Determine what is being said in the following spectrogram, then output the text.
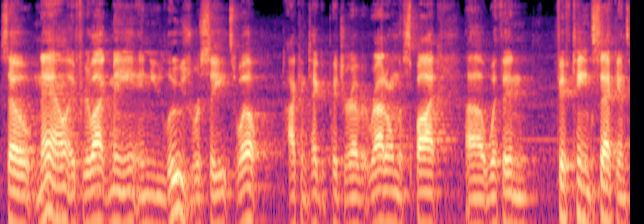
So now, if you're like me and you lose receipts, well, I can take a picture of it right on the spot uh, within 15 seconds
